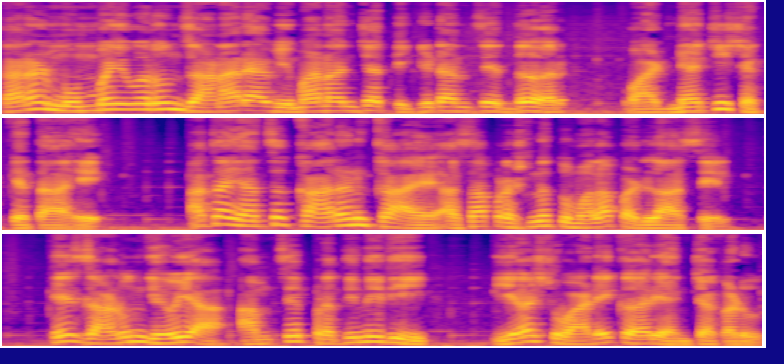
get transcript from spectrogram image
कारण मुंबईवरून जाणाऱ्या विमानांच्या तिकिटांचे दर वाढण्याची शक्यता आहे. आता याचं कारण काय असा प्रश्न तुम्हाला पडला असेल. हे जाणून घेऊया आमचे प्रतिनिधी यश वाडेकर यांच्याकडून.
